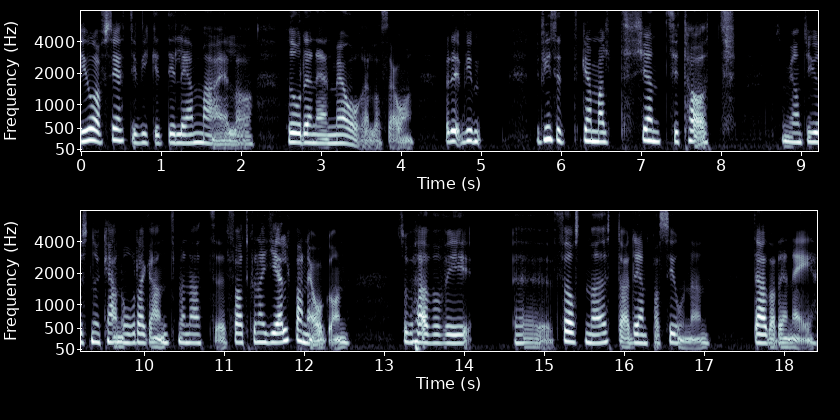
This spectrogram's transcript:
Oavsett i vilket dilemma eller hur den än mår eller så. För det, vi, det finns ett gammalt känt citat som jag inte just nu kan ordagrant, men att eh, för att kunna hjälpa någon så behöver vi eh, först möta den personen där, där den är.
